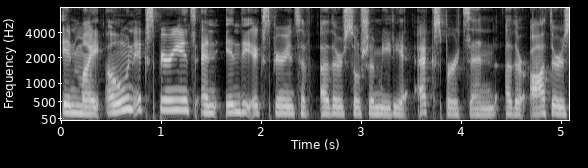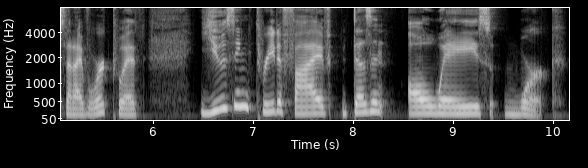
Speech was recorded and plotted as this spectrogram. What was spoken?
in my own experience and in the experience of other social media experts and other authors that I've worked with, using three to five doesn't always work.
